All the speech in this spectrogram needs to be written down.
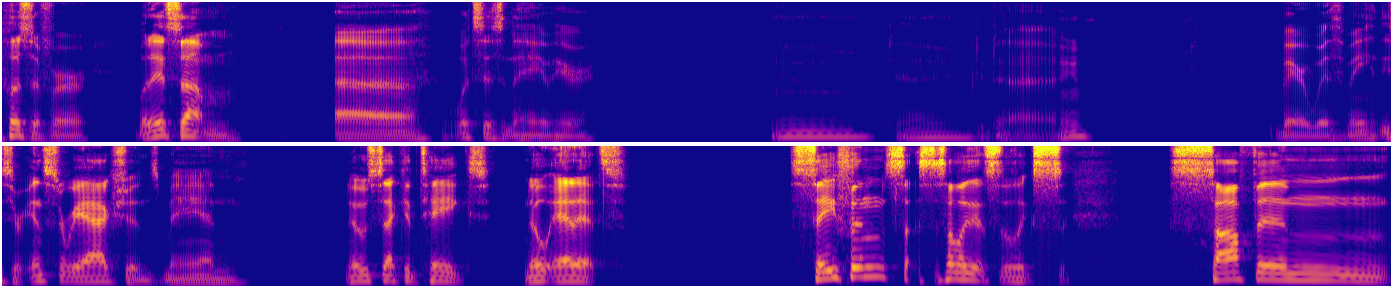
Pussifer, but it's something. Uh, what's his name here? Bear with me. These are instant reactions, man. No second takes, no edits. Safin, something that's like soften,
